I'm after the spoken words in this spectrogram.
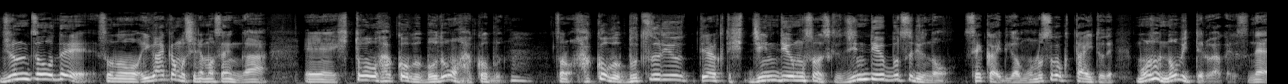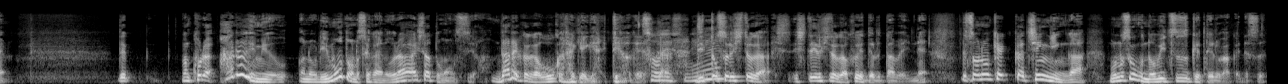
純増で、その、意外かもしれませんが、えー、人を運ぶ、物を運ぶ。うんその運ぶ物流ではなくて人流もそうですけど、人流物流の世界がものすごくタイトで、ものすごく伸びてるわけですね。これ、ある意味、あの、リモートの世界の裏返しだと思うんですよ。誰かが動かなきゃいけないっていうわけですから。ね、じっとする人が、している人が増えてるためにね。で、その結果、賃金がものすごく伸び続けてるわけです。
